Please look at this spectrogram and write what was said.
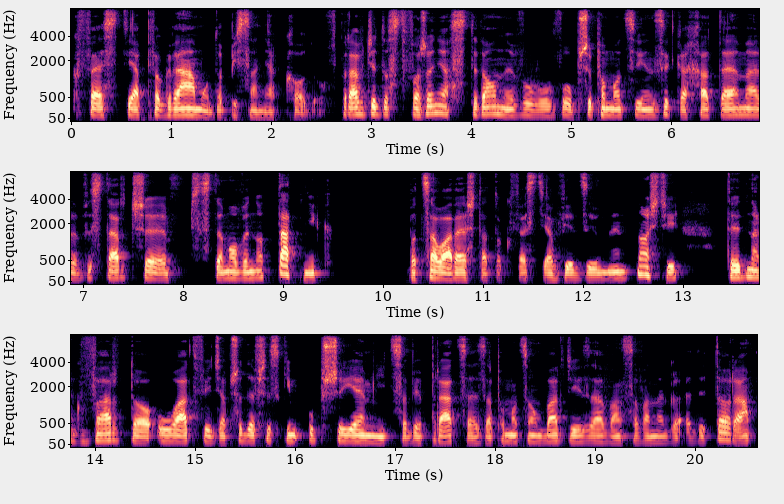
kwestia programu do pisania kodu. Wprawdzie do stworzenia strony www przy pomocy języka HTML wystarczy systemowy notatnik, bo cała reszta to kwestia wiedzy i umiejętności, to jednak warto ułatwić, a przede wszystkim uprzyjemnić sobie pracę za pomocą bardziej zaawansowanego edytora,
